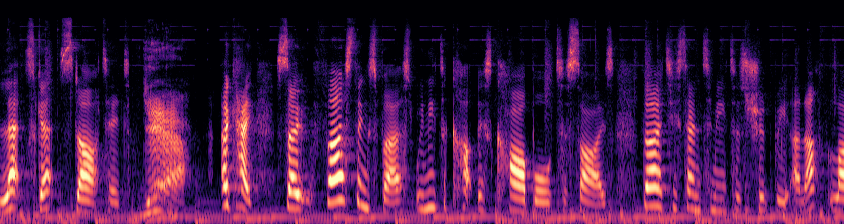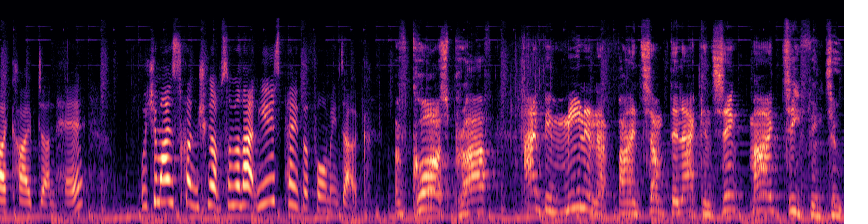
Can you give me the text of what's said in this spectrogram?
let's get started. Yeah. Okay, so first things first, we need to cut this cardboard to size. 30 centimetres should be enough, like I've done here. Would you mind scrunching up some of that newspaper for me, Doug? Of course, Prof. I've been meaning to find something I can sink my teeth into.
